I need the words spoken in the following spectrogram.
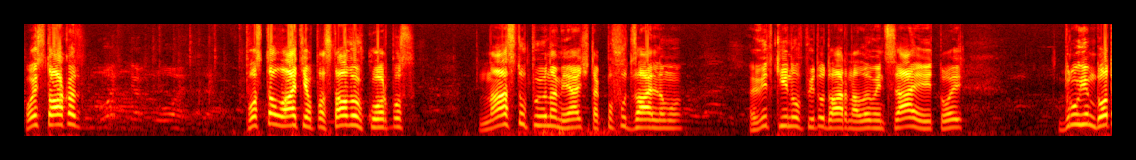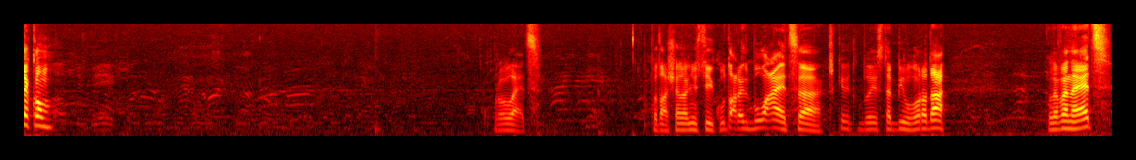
Ось так от. Посталатів поставив корпус. Наступив на м'яч, так по футзальному. Відкинув під удар на Левенця і той другим дотиком. Куровець. Подача на дальню стійку. Удар відбувається. Від стабіл города. Левенець.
